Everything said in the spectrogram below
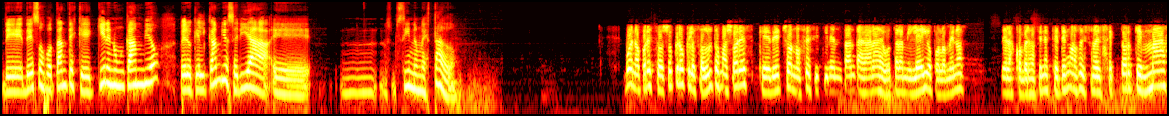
de, esos votantes que quieren un cambio, pero que el cambio sería eh, sin un Estado? Bueno, por eso yo creo que los adultos mayores, que de hecho no sé si tienen tantas ganas de votar a mi ley, o por lo menos de las conversaciones que tengo, no sé si son el sector que más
